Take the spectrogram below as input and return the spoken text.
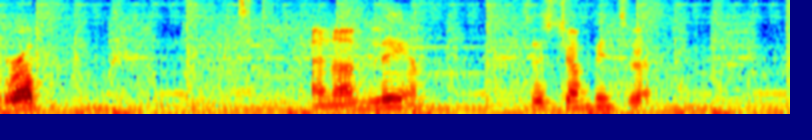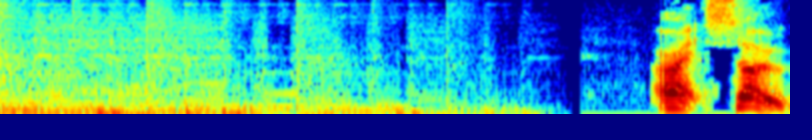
Rob. And I'm Liam. Let's jump into it. All right, so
